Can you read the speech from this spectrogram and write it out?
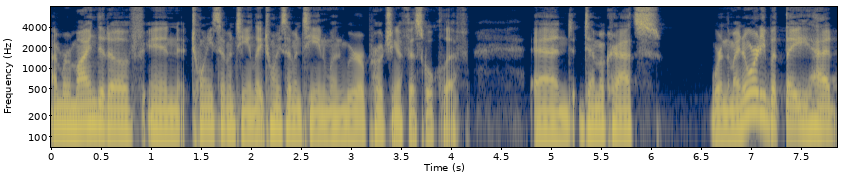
I'm reminded of in 2017, late 2017, when we were approaching a fiscal cliff, and Democrats were in the minority, but they had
